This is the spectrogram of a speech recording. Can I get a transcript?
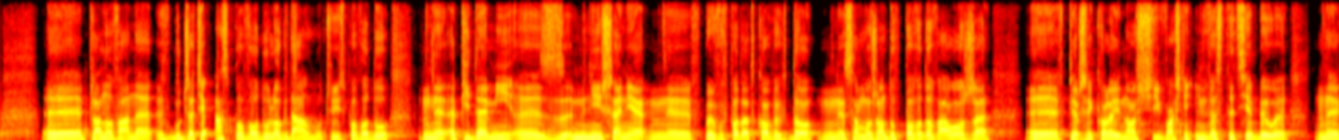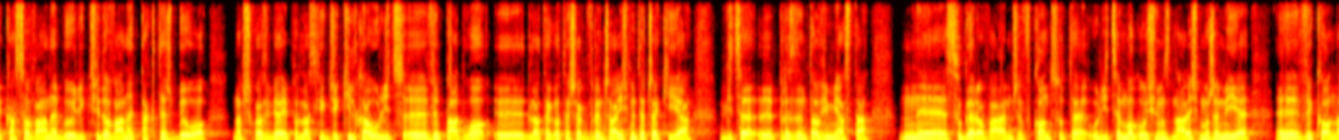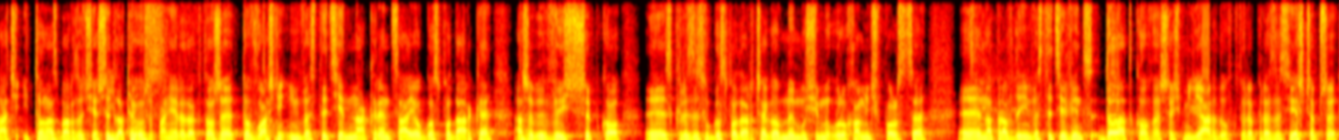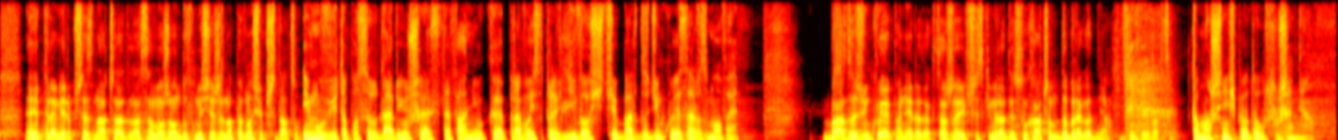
planowane w budżecie, a z powodu lockdownu, czyli z powodu epidemii, zmniejszenie wpływów podatkowych do samorządów powodowało, że w pierwszej kolejności właśnie inwestycje były kasowane, były likwidowane. Tak też było na przykład w Białej Podlaskiej gdzie kilka ulic y, wypadło, y, dlatego też jak wręczaliśmy te czeki, ja wiceprezydentowi miasta y, sugerowałem, że w końcu te ulice mogą się znaleźć, możemy je wykonać i to nas bardzo cieszy, I dlatego że panie redaktorze, to właśnie inwestycje nakręcają gospodarkę, a żeby wyjść szybko z kryzysu gospodarczego, my musimy uruchomić w Polsce naprawdę inwestycje, więc dodatkowe 6 miliardów, które prezes jeszcze przy, premier przeznacza dla samorządów, myślę, że na pewno się przydadzą. I mówi to poseł Dariusz Stefaniuk, Prawo i Sprawiedliwość. Bardzo dziękuję za rozmowę. Bardzo dziękuję panie redaktorze i wszystkim radiosłuchaczom. Dobrego dnia. Dziękuję bardzo. Tomasz nie śpiał do usłyszenia.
